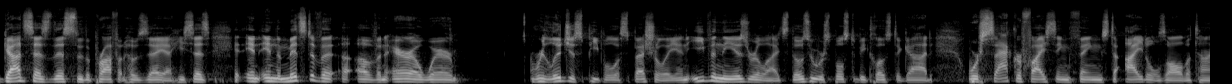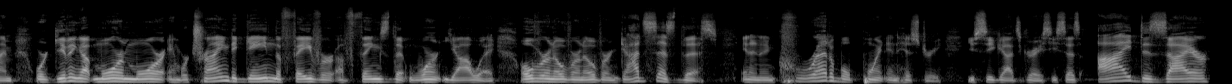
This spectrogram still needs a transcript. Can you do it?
god says this through the prophet hosea. He says in, in the midst of, a, of an era where religious people especially and even the israelites those who were supposed to be close to god were sacrificing things to idols all the time. We're giving up more and more and we're trying to gain the favor of things that weren't yahweh over and over and over. And god says this in an incredible point in history. You see god's grace. He says i desire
